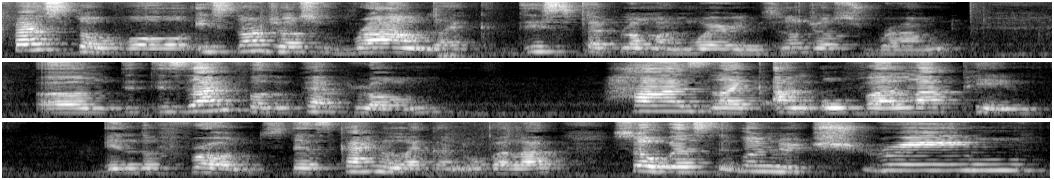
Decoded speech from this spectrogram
first of all it's not just round like this peplum i'm wearing it's not just round um, the design for the peplum has like an overlapping in the front. There's kind of like an overlap. So we're still going to trim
